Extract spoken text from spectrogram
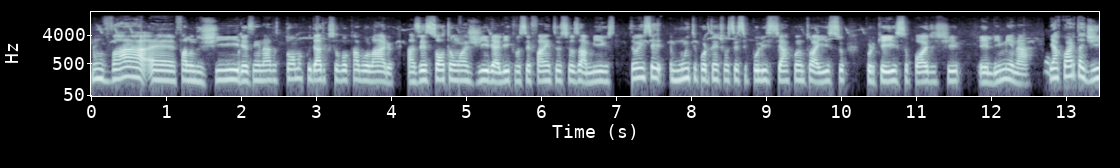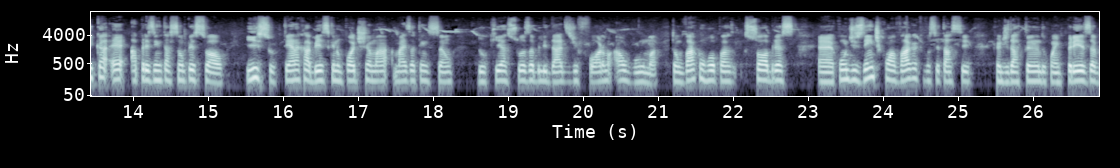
Não vá é, falando gírias nem nada, toma cuidado com o seu vocabulário. Às vezes solta uma gíria ali que você fala entre os seus amigos. Então isso é muito importante você se policiar quanto a isso, porque isso pode te eliminar. E a quarta dica é apresentação pessoal. Isso tenha na cabeça que não pode chamar mais atenção do que as suas habilidades de forma alguma. Então vá com roupas sóbrias, é, condizente com a vaga que você está se candidatando, com a empresa,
